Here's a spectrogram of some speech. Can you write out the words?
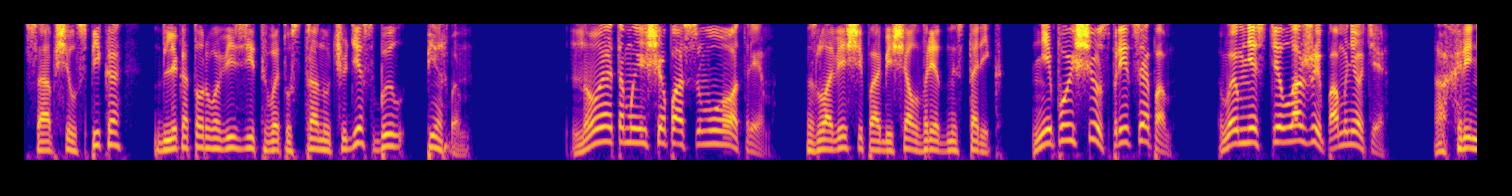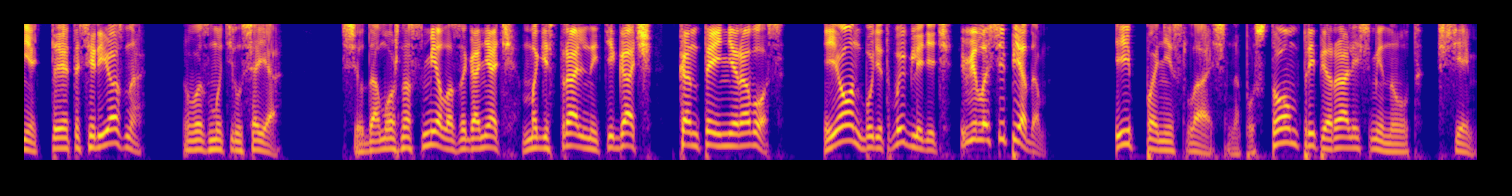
сообщил Спика, для которого визит в эту страну чудес был первым. «Ну, это мы еще посмотрим», — зловеще пообещал вредный старик. «Не пущу с прицепом. Вы мне стеллажи помнете». «Охренеть, ты это серьезно?» — возмутился я. «Сюда можно смело загонять магистральный тягач-контейнеровоз, и он будет выглядеть велосипедом». И понеслась, на пустом припирались минут семь.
